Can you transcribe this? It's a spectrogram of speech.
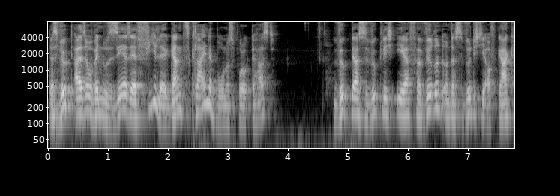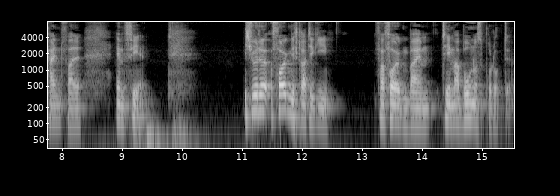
Das wirkt also, wenn du sehr, sehr viele ganz kleine Bonusprodukte hast, wirkt das wirklich eher verwirrend und das würde ich dir auf gar keinen Fall empfehlen. Ich würde folgende Strategie verfolgen beim Thema Bonusprodukte.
